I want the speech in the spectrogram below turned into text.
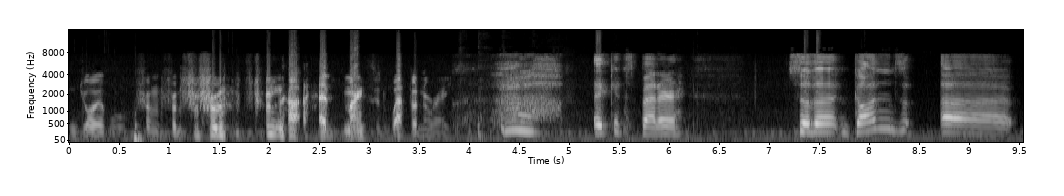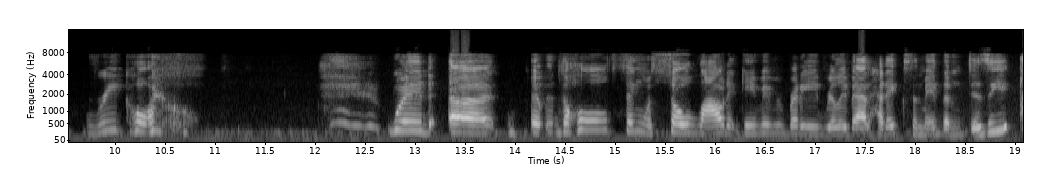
enjoyable from from from from that head-mounted weaponry. it gets better. So the guns uh, recoil would uh, it, the whole thing was so loud it gave everybody really bad headaches and made them dizzy.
